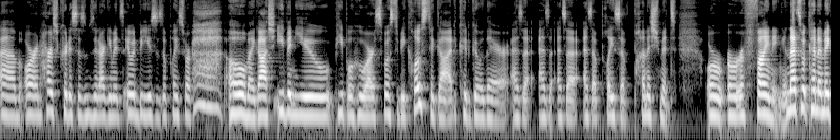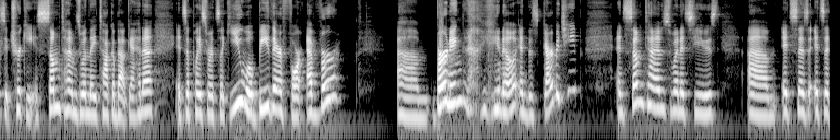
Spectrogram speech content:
um, or in harsh criticisms and arguments, it would be used as a place where, oh my gosh, even you people who are supposed to be close to God could go there as a as a, as a as a place of punishment or, or refining. And that's what kind of makes it tricky. Is sometimes when they talk about Gehenna, it's a place where it's like you will be there forever, um, burning, you know, in this garbage heap. And sometimes when it's used, um, it says it's a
